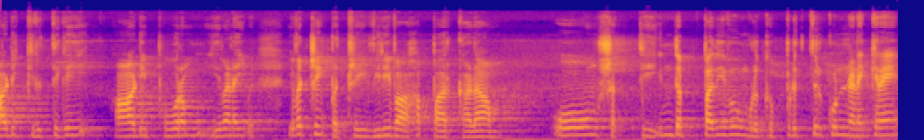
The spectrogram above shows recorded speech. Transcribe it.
ஆடி கிருத்திகை ஆடி பூரம் இவனை இவற்றை பற்றி விரிவாக பார்க்கலாம். ஓம் சக்தி. இந்த பதிவு உங்களுக்கு பிடித்திருக்குன்னு நினைக்கிறேன்.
